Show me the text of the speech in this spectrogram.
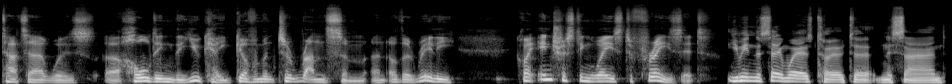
Tata was uh, holding the UK government to ransom and other really quite interesting ways to phrase it. You mean the same way as Toyota, Nissan,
